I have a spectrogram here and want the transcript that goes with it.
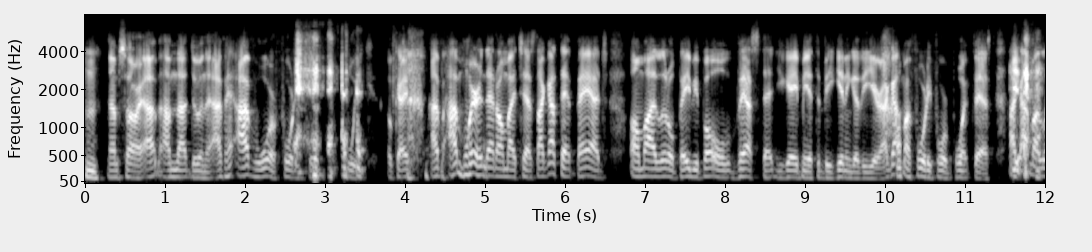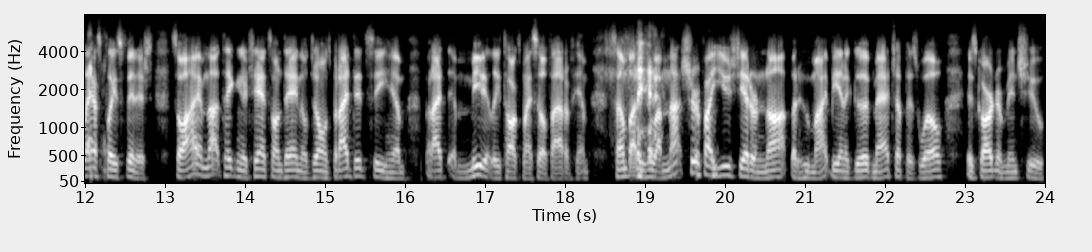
Hmm. I'm sorry, I, I'm not doing that. I've I've wore a 44 week. Okay, I've, I'm wearing that on my chest. I got that badge on my little baby bowl vest that you gave me at the beginning of the year. I got my 44 point vest. I yeah. got my last place finish. So I am not taking a chance on Daniel Jones, but I did see him. But I immediately talked myself out of him. Somebody who I'm not sure if I used yet or not, but who might be in a good matchup as well is Gardner Minshew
